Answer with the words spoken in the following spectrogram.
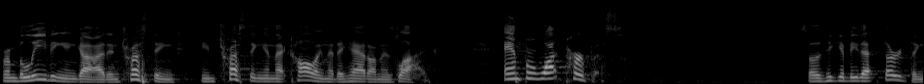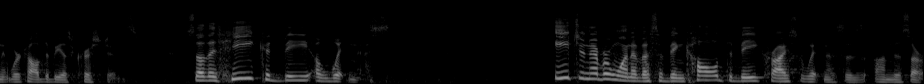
from believing in God and trusting, and trusting in that calling that he had on his life. And for what purpose? So that he could be that third thing that we're called to be as Christians. So that he could be a witness. Each and every one of us have been called to be Christ witnesses on this earth.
